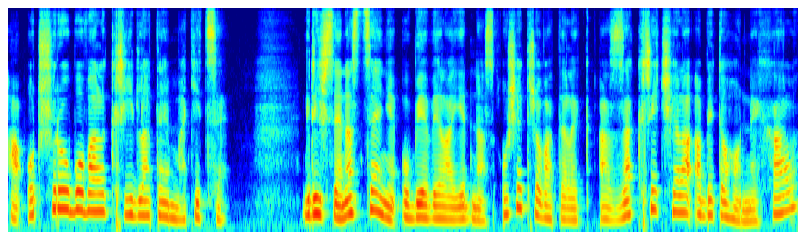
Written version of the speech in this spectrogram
a odšrouboval křídlaté matice. Když se na scéně objevila jedna z ošetřovatelek a zakřičela, aby toho nechal,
